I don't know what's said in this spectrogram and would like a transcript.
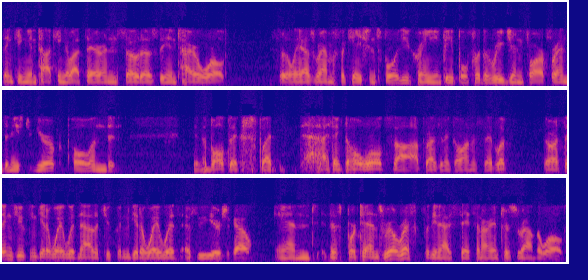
thinking and talking about there, and so does the entire world. It certainly has ramifications for the Ukrainian people, for the region, for our friends in Eastern Europe, Poland, and in the Baltics. But I think the whole world saw a president go on and said, look, there are things you can get away with now that you couldn't get away with a few years ago and this portends real risk for the United States and our interests around the world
